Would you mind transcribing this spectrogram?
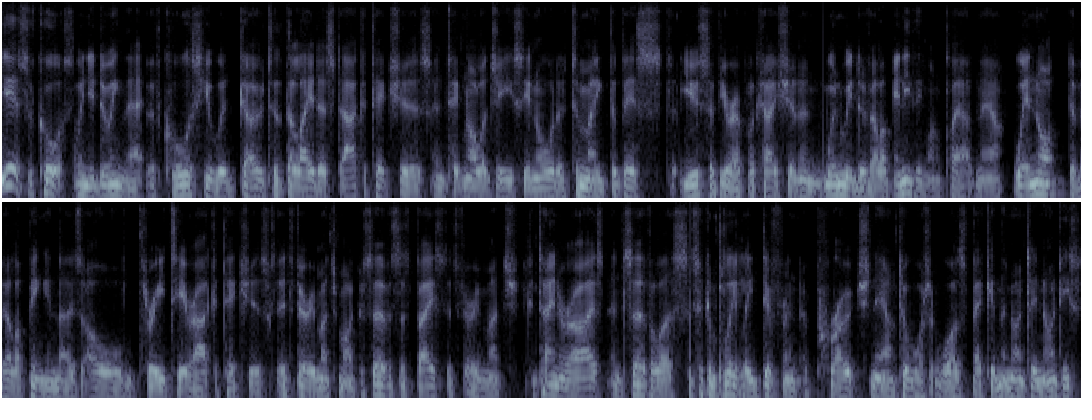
Yes, of course. When you're doing that, of course, you would go to the latest architectures and technologies in order to make the best use of your application. And when we develop anything on cloud now, we're not developing in those old three tier architectures. It's very much microservices based, it's very much containerized and serverless. It's a completely different approach now to what it was back in the 1990s.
